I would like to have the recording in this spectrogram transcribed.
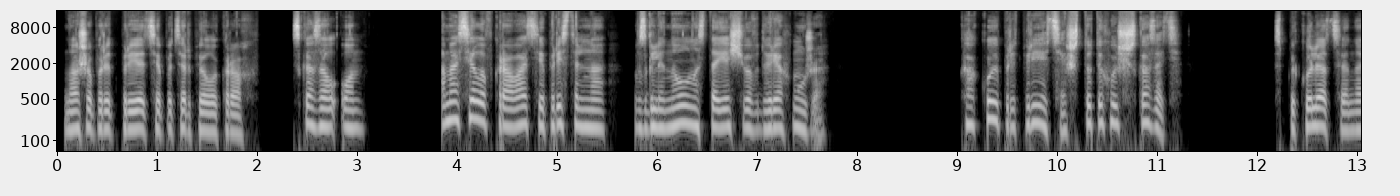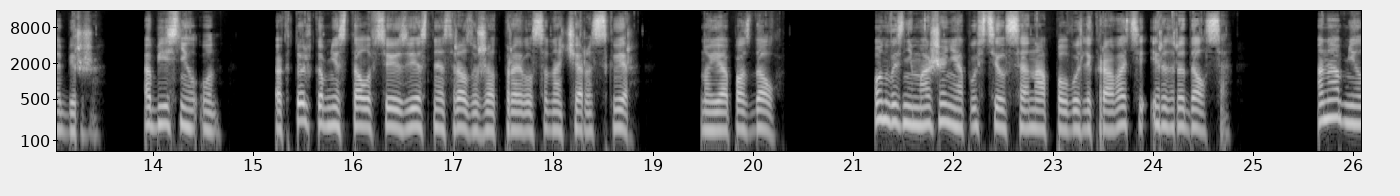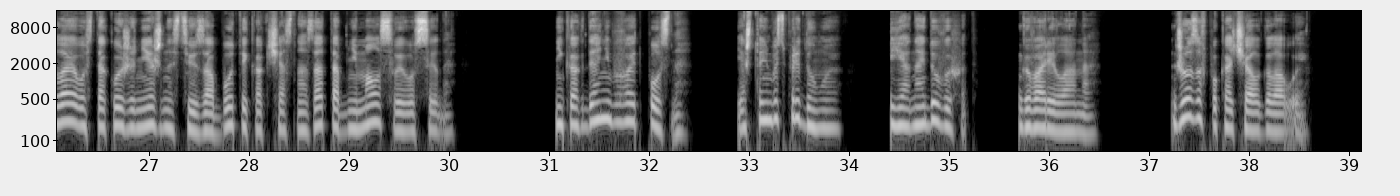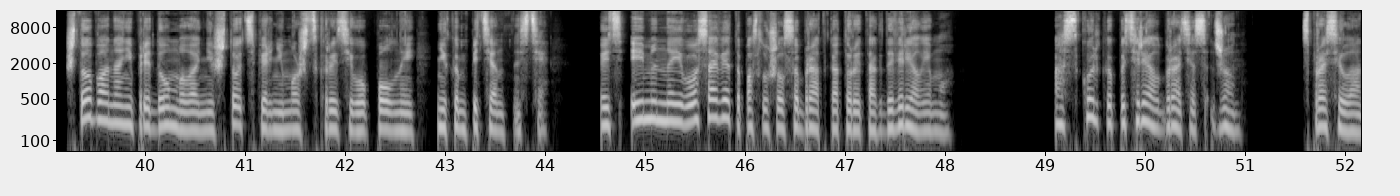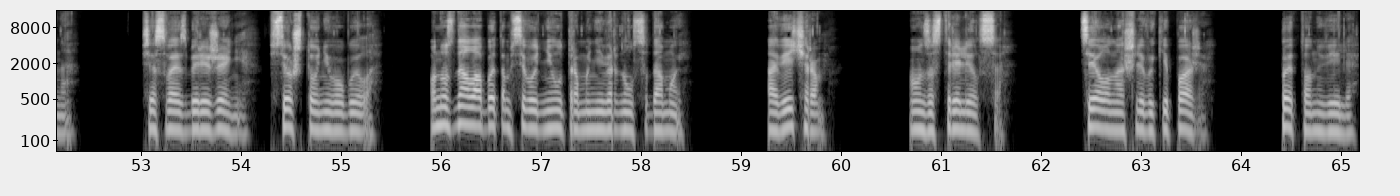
«Наше предприятие потерпело крах», — сказал он. Она села в кровати и пристально взглянула на стоящего в дверях мужа. «Какое предприятие? Что ты хочешь сказать?» «Спекуляция на бирже», — объяснил он. «Как только мне стало все известно, я сразу же отправился на Чарльз-сквер. Но я опоздал». Он в изнеможении опустился на пол возле кровати и разрыдался. Она обняла его с такой же нежностью и заботой, как час назад обнимала своего сына. «Никогда не бывает поздно. Я что-нибудь придумаю. Я найду выход», — говорила она. Джозеф покачал головой. Что бы она ни придумала, ничто теперь не может скрыть его полной некомпетентности. Ведь именно его совета послушался брат, который так доверял ему. «А сколько потерял братец Джон?» — спросила она. «Все свои сбережения, все, что у него было. Он узнал об этом сегодня утром и не вернулся домой. А вечером он застрелился. Тело нашли в экипаже. Пэттонвилле.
